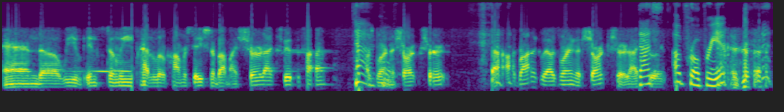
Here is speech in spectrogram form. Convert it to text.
and uh, we instantly had a little conversation about my shirt, actually, at the time. I was wearing cool. a shark shirt. Uh, ironically, I was wearing a shark shirt, actually. That's appropriate.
